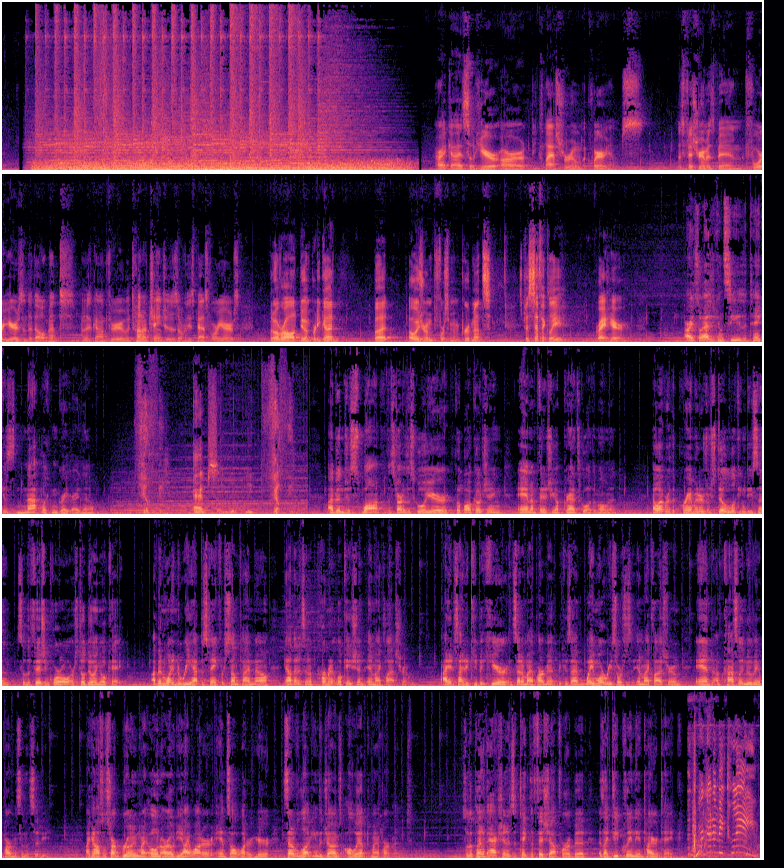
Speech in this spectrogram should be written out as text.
All right guys, so here are the classroom aquariums. This fish room has been four years in development and has gone through a ton of changes over these past four years. But overall, doing pretty good, but always room for some improvements, specifically right here. All right, so as you can see, the tank is not looking great right now. Filthy. Absolutely filthy. I've been just swamped at the start of the school year, football coaching, and I'm finishing up grad school at the moment. However, the parameters are still looking decent, so the fish and coral are still doing okay. I've been wanting to rehab this tank for some time now, now that it's in a permanent location in my classroom. I decided to keep it here instead of my apartment because I have way more resources in my classroom and I'm constantly moving apartments in the city. I can also start brewing my own RODI water and salt water here instead of lugging the jugs all the way up to my apartment. So the plan of action is to take the fish out for a bit as I deep clean the entire tank. We're gonna be clean!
